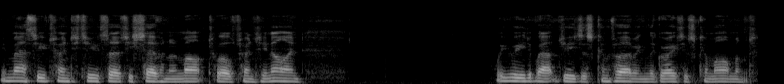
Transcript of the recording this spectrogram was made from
In Matthew 22:37 and Mark 12:29, we read about Jesus confirming the greatest commandment,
